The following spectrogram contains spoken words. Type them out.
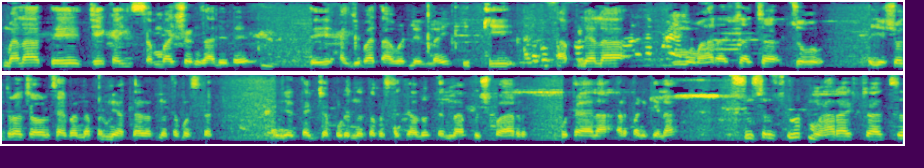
मला ते जे काही संभाषण झालेलं आहे ते अजिबात आवडलेलं नाही. इतकी आपल्याला महाराष्ट्राचा जो यशवंतराव चव्हाण साहेबांना पण मी आता नतमस्तक म्हणजे त्यांच्या पुढे नतमस्तक झालो त्यांना पुष्पहार पुतळ्याला अर्पण केला. सुसंस्कृत महाराष्ट्राचं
